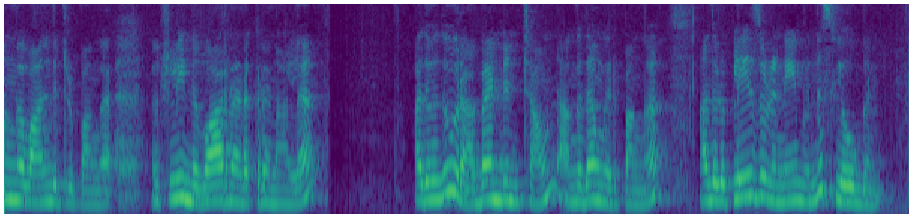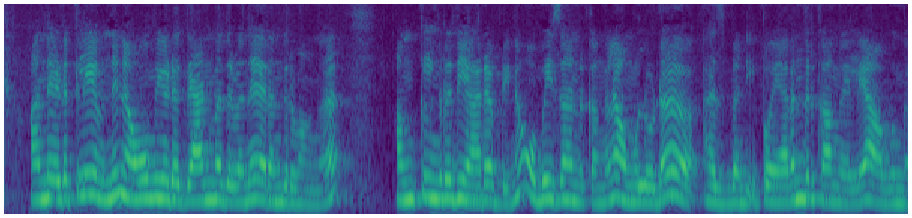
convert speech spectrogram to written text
அங்கே வாழ்ந்துட்டு இருப்பாங்க. ஆக்சுவலி இந்த வார் நடக்கிறனால. அது வந்து ஒரு அபேண்டன் டவுன் அங்கே தான் அவங்க இருப்பாங்க. அதோட பிளேஸோட நேம் வந்து ஸ்லோகன் அந்த இடத்துலயே வந்து நவோமியோட கிராண்ட் மதர் வந்து இறந்துருவாங்க. அங்கிள்ங்கிறது யார் அப்படின்னா ஒபேசான் இருக்காங்களே அவங்களோட ஹஸ்பண்ட் இப்போ இறந்துருக்காங்க இல்லையா அவங்க.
